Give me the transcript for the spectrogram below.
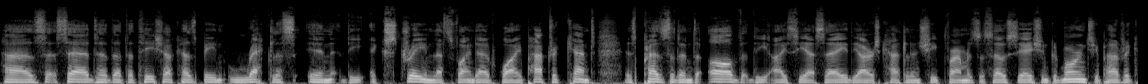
has said that the Taoiseach has been reckless in the extreme. Let's find out why. Patrick Kent is president of the ICSA, the Irish Cattle and Sheep Farmers Association. Good morning to you, Patrick,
